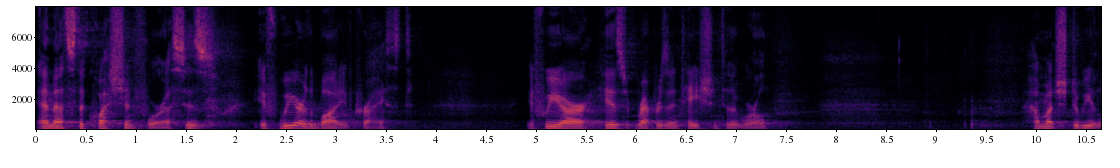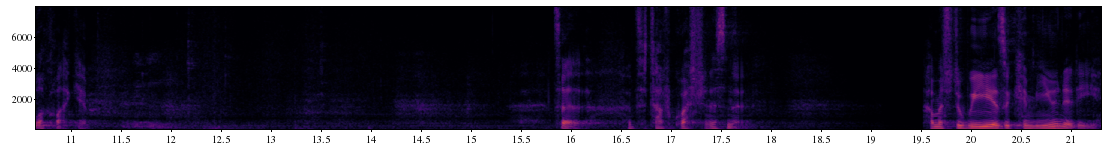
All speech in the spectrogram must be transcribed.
And that's the question for us is if we are the body of Christ, if we are his representation to the world, how much do we look like him? It's a that's a tough question, isn't it? How much do we as a community,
